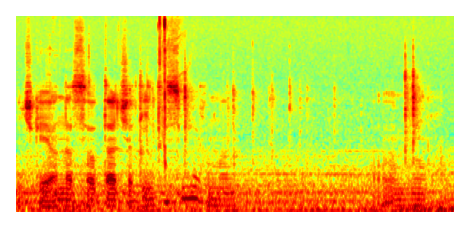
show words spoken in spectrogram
Počkej, ona sa otáča týmto smerom, mám. Alebo... Nevidí ma? If I could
